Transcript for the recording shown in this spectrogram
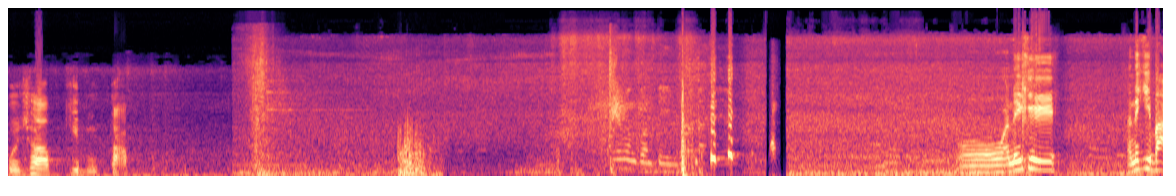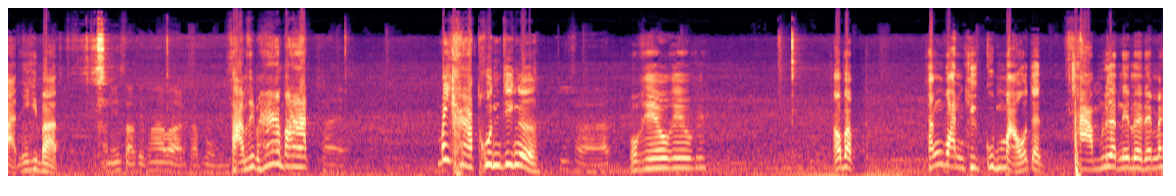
กูชอบกินตับ นี่มึงกวนตีนกูแล้วนะโอ้อันนี้คือ อันนี้กี่บาทนี่กี่บาทอันนี้ 35 บาทครับผม สามสิบห้าบาท ใช่ไม่ขาดทุนจริงเหรอ พี่ขาดโอเคโอเคโอเค เอาแบบ ทั้งวันคือกูเหมาแต่ชามเลือดนี่เลยได้ไหม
